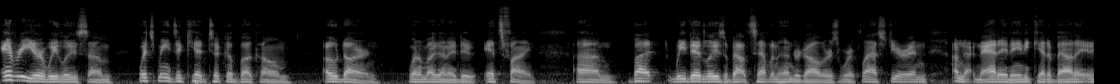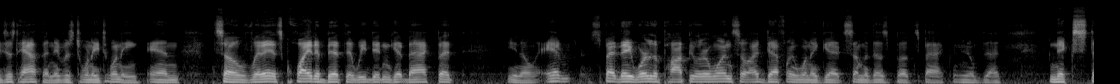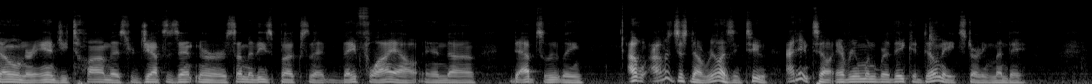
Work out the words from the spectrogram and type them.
every year we lose some, which means a kid took a book home. Oh, darn. What am I going to do? It's fine. Um, but we did lose about $700 worth last year, and I'm not mad at any kid about it. It just happened. It was 2020. And so it's quite a bit that we didn't get back, but. You know, they were the popular ones, so I definitely want to get some of those books back. You know, that Nic Stone or Angie Thomas or Jeff Zentner or some of these books that they fly out, and uh, absolutely. I, I was just now realizing too. I didn't tell everyone where they could donate starting Monday.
